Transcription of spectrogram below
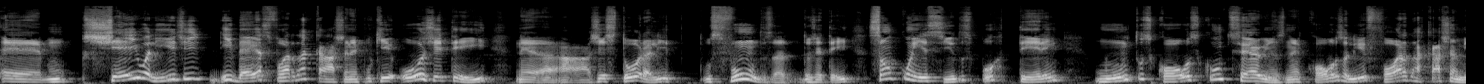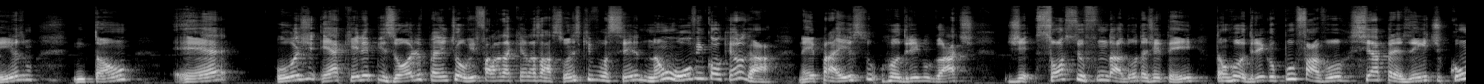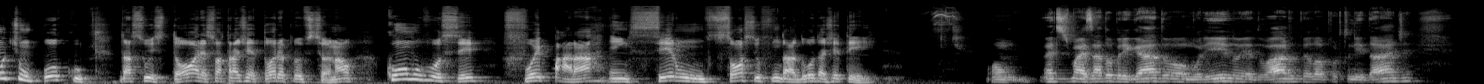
é, cheio ali de ideias fora da caixa, né? Porque o GTI, né, a, a gestora ali, os fundos do GTI são conhecidos por terem muitos calls contrarians, né? Calls ali fora da caixa mesmo. Então, é Hoje é aquele episódio para a gente ouvir falar daquelas ações que você não ouve em qualquer lugar. Né? E para isso, Rodrigo Glatt, sócio fundador da GTI. Então, Rodrigo, por favor, se apresente, conte um pouco da sua história, sua trajetória profissional, como você foi parar em ser um sócio fundador da GTI. Bom, antes de mais nada, obrigado Murilo e Eduardo pela oportunidade.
